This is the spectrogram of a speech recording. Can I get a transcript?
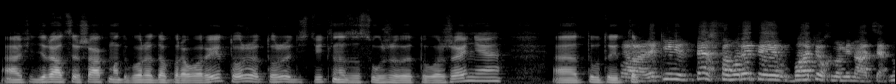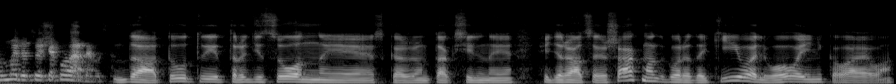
э, Федерации шахмат города Бровары тоже, тоже действительно заслуживает уважения. Э, Тут и а, які теж фаворити в багатьох номінаціях. Ну ми до цього ще повернемося. Да, тут и традиционные, скажем так, сильные федерации шахмат города Киева, Львова и Николаева.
